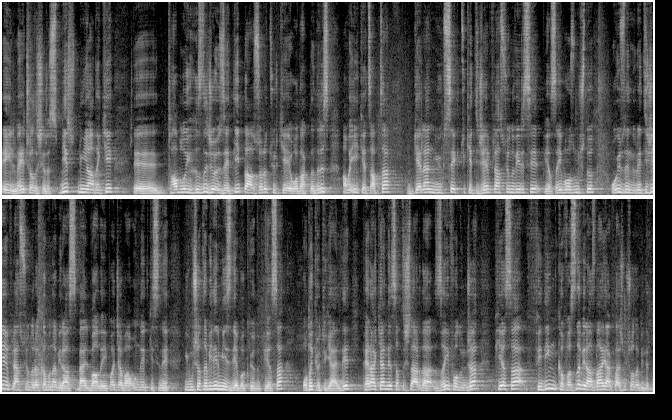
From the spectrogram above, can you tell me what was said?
eğilmeye çalışırız. Bir dünyadaki e, tabloyu hızlıca özetleyip daha sonra Türkiye'ye odaklanırız. Ama ilk etapta gelen yüksek tüketici enflasyonu verisi piyasayı bozmuştu. O yüzden üretici enflasyonu rakamına biraz bel bağlayıp acaba onun etkisini yumuşatabilir miyiz diye bakıyordu piyasa. O da kötü geldi. Perakende satışlarda zayıf olunca piyasa Fed'in kafasına biraz daha yaklaşmış olabilir mi?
